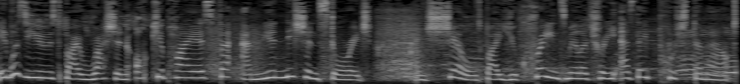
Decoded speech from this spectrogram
It was used by Russian occupiers for ammunition storage and shelled by Ukraine's military as they pushed them out.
